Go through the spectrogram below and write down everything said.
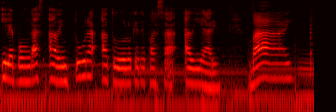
y le pongas aventura a todo lo que te pasa a diario. Bye.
